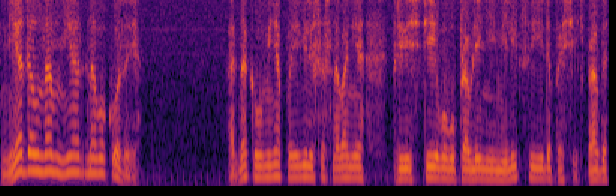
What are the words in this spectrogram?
не дал нам ни одного козыря. Однако у меня появились основания привести его в управление милиции и допросить. Правда,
